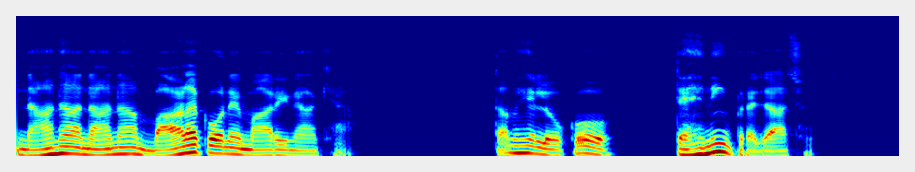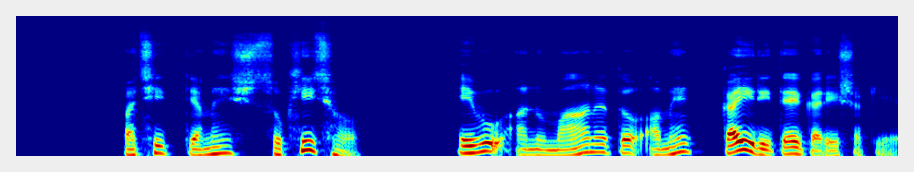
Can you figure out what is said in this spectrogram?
નાના નાના બાળકોને મારી નાખ્યા. તમે લોકો તેની પ્રજા છો. પછી તમે સુખી છો. એવું અનુમાન તો અમે કઈ રીતે કરી શકીએ?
